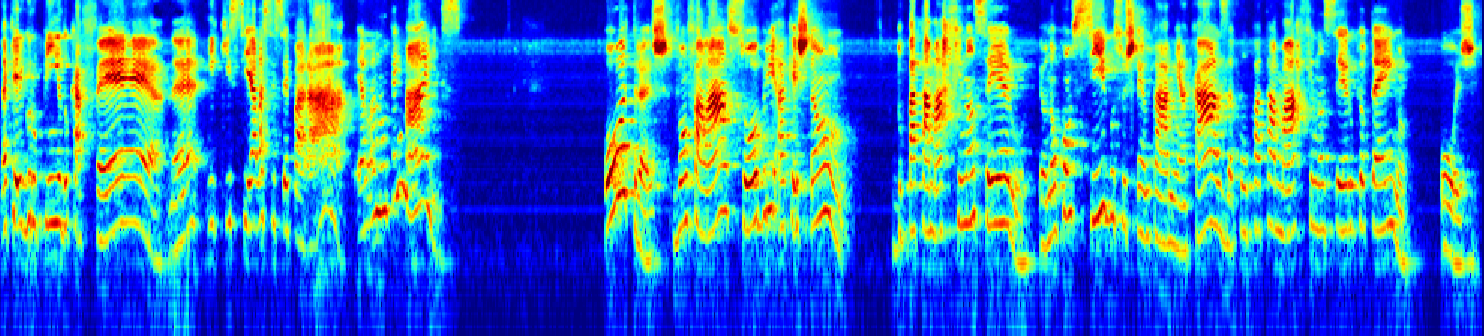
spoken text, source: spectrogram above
naquele grupinho do café, né? E que se ela se separar, ela não tem mais. Outras vão falar sobre a questão do patamar financeiro. Eu não consigo sustentar a minha casa com o patamar financeiro que eu tenho hoje.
